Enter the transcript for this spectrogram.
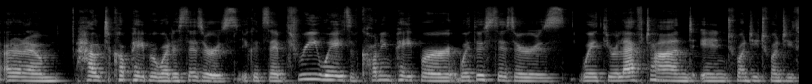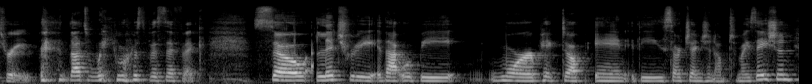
I don't know, how to cut paper with a scissors. You could say three ways of cutting paper with a scissors with your left hand in 2023. That's way more specific. So, literally, that would be more picked up in the search engine optimization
